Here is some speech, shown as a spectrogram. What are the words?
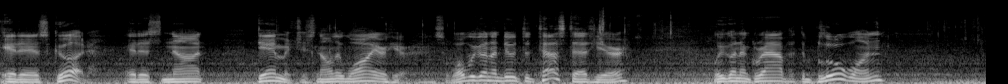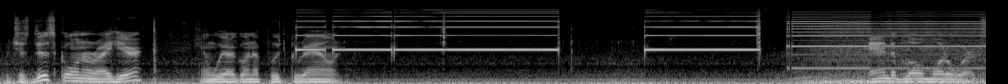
it is good. It is not damaged. It's not the wire here. So what we're gonna do to test it here we're gonna grab the blue one which is this corner right here and we are gonna put ground and the blow motor works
